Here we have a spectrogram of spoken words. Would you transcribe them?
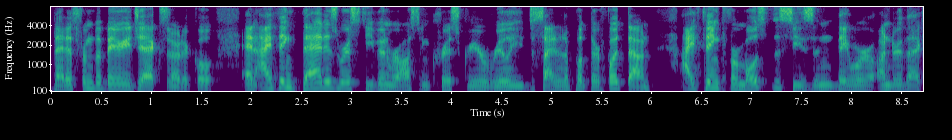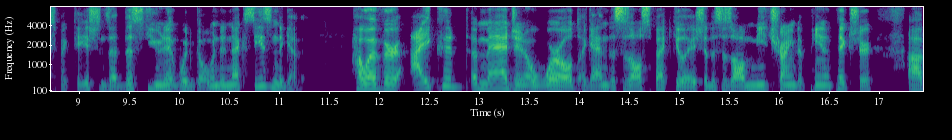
That is from the Barry Jackson article. And I think that is where Stephen Ross and Chris Grier really decided to put their foot down. I think for most of the season, they were under the expectations that this unit would go into next season together. However, I could imagine a world, again, this is all speculation. This is all me trying to paint a picture uh,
